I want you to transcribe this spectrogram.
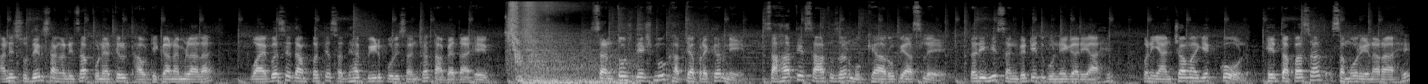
आणि सुधीर सांगलीचा पुण्यातील ठावठिकाणा मिळाला. वायबसे दाम्पत्य सध्या बीड पोलिसांच्या ताब्यात आहे. संतोष देशमुख हत्या प्रकरणी सहा ते सात जण मुख्य आरोपी असले तरीही संघटित गुन्हेगारी आहे पण यांच्यामागे कोण हे तपासात समोर येणार आहे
